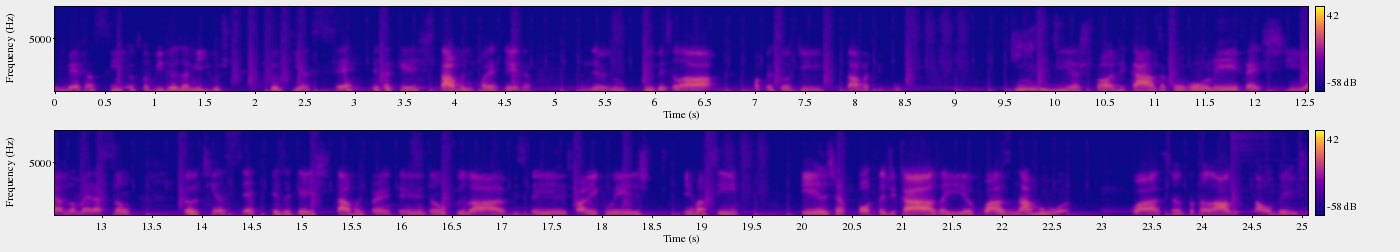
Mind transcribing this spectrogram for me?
E mesmo assim, eu só vi dois amigos que eu tinha certeza que eles estavam em quarentena. Entendeu? Eu não fui ver, sei lá, uma pessoa que tava, tipo, 15 dias fora de casa, com rolê, festinha, aglomeração. Eu tinha certeza que eles estavam em quarentena, então fui lá, visitei eles, falei com eles. Mesmo assim, eles na porta de casa e eu quase na rua. Quase sendo atropelado? Talvez.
